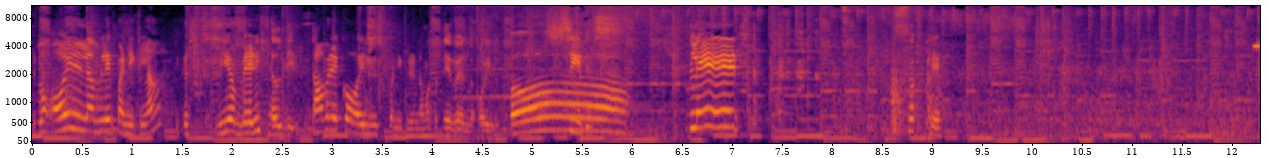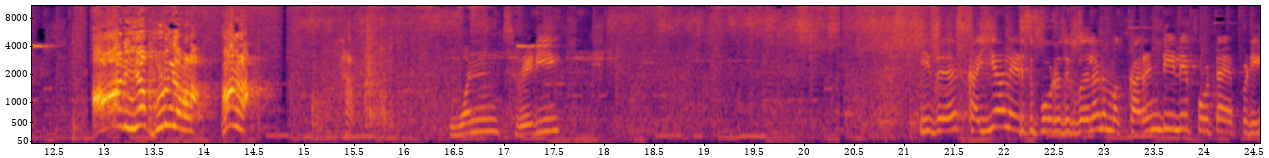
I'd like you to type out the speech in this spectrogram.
நம்ம ஆயில் இல்லாமலே பண்ணிக்கலாம் because we are very healthy. தாமரைக்கு ஆயில் யூஸ் பண்ணிக்கிறோம் நமக்கு தேவையில்லை ஆயில் ஓ. See this. பிளேட் ஓகே ஆணியா புடுங்க வேணாம். வாங்கடா. ஒன்ஸ் ரெடி இத கையால எடுத்து போடுறதுக்கு பதிலா நம்ம கரண்டிலே போட்டா எப்படி.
